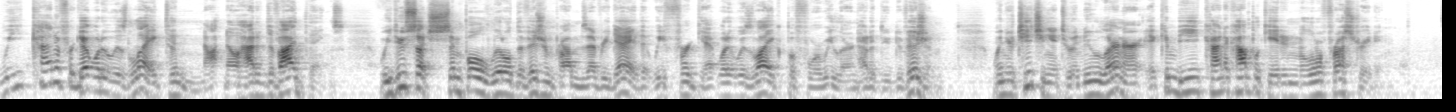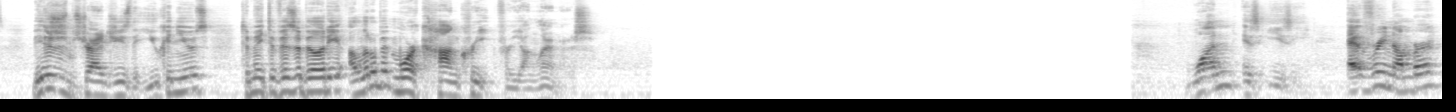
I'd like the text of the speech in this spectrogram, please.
we kind of forget what it was like to not know how to divide things. We do such simple little division problems every day that we forget what it was like before we learned how to do division. When you're teaching it to a new learner, it can be kind of complicated and a little frustrating. These are some strategies that you can use to make divisibility a little bit more concrete for young learners. One is easy. Every number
